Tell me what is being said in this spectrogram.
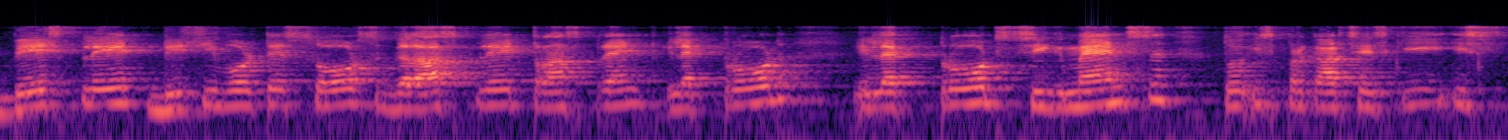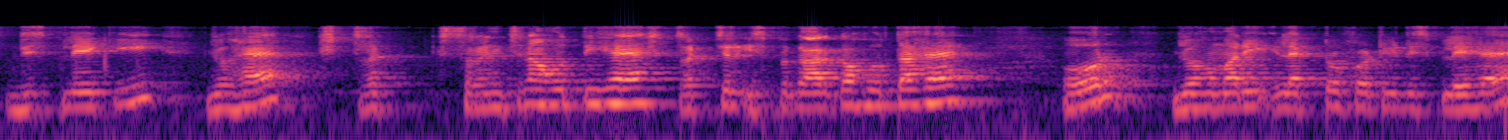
base plate, DC voltage source, glass plate, transparent electrode electrode segments. तो इस प्रकार से इसकी, इस डिस्प्ले की जो है संरचना होती है, स्ट्रक्चर इस प्रकार का होता है। और जो हमारी इलेक्ट्रोफोटिक डिस्प्ले है,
